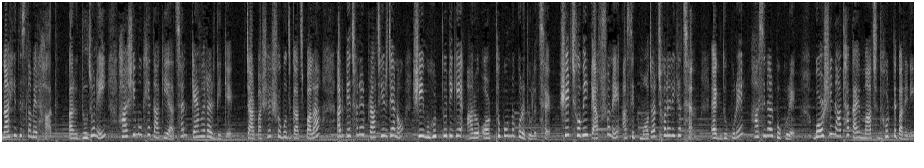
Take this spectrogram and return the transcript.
নাহিদ ইসলামের হাত। আর দুজনেই হাসি মুখে তাকিয়ে আছেন ক্যামেরার দিকে। চারপাশে সবুজ গাছপালা আর পেছনের প্রাচীর যেন সেই মুহূর্তটিকে আরও অর্থপূর্ণ করে তুলেছে। সেই ছবির ক্যাপশনে আসিফ মজার ছলে লিখেছেন, এক দুপুরে হাসিনার পুকুরে বর্ষি না থাকায় মাছ ধরতে পারেনি।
